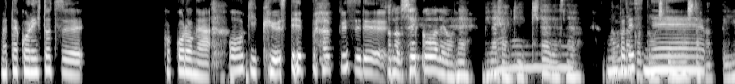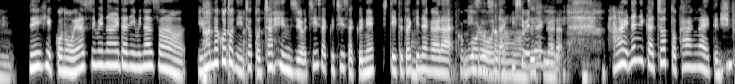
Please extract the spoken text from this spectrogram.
またこれ一つ、心が大きくステップアップするそ。の成功例をね、皆さん聞きたいですね。本当ですねどんなことをしてみましたかっていう。ぜひこのお休みの間に皆さん、いろんなことにちょっとチャレンジを小さく小さくね、していただきながら、心を抱きしめながらはい、何かちょっと考えてみま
